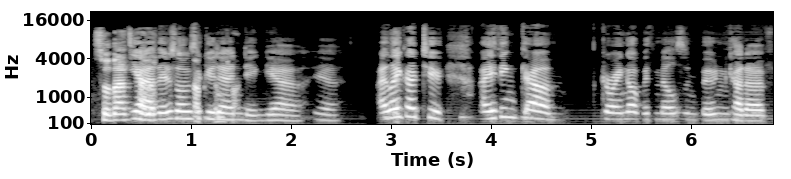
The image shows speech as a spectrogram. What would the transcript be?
So that's yeah, kind of there's always a good ending. Yeah, yeah, I like that too. I think um, growing up with Mills and Boon kind of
